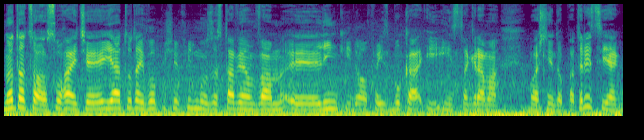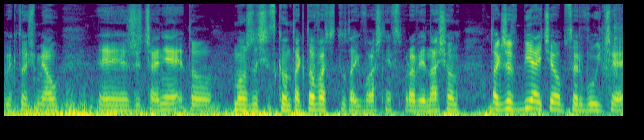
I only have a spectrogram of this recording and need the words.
No to co, słuchajcie, ja tutaj w opisie filmu zostawiam Wam y, linki do Facebooka i Instagrama właśnie do Patrycji. Jakby ktoś miał y, życzenie, to może się skontaktować tutaj właśnie w sprawie nasion. Także wbijajcie, obserwujcie.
